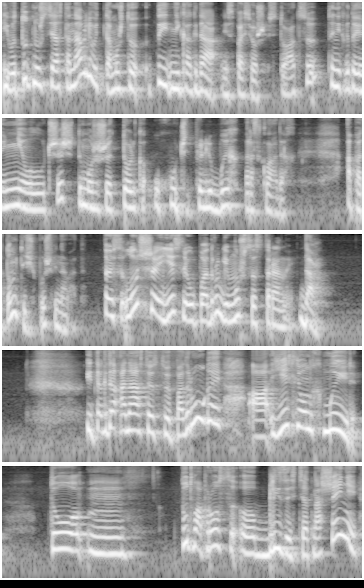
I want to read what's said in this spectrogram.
и вот тут нужно себя останавливать, потому что ты никогда не спасешь ситуацию, ты никогда ее не улучшишь, ты можешь ее только ухудшить при любых раскладах. А потом ты еще будешь виноват. То есть лучше, если у подруги муж со стороны. Да. И тогда она остается твоей подругой, а если он хмырь, то м, Тут вопрос э, близости отношений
